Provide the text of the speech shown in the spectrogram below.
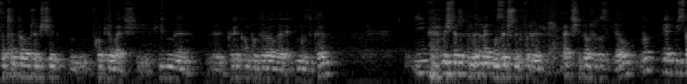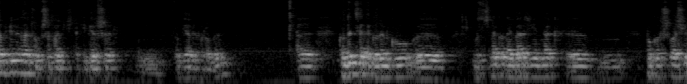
Zaczęto oczywiście mm, kopiować filmy, y, gry komputerowe, jak i muzykę. I myślę, że ten rynek muzyczny, który tak się dobrze rozwijał, no w jakimś stopniu jednak zaczął przechodzić takie pierwsze mm, objawy choroby. Ale kondycja tego rynku muzycznego najbardziej jednak mm, pogorszyła się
